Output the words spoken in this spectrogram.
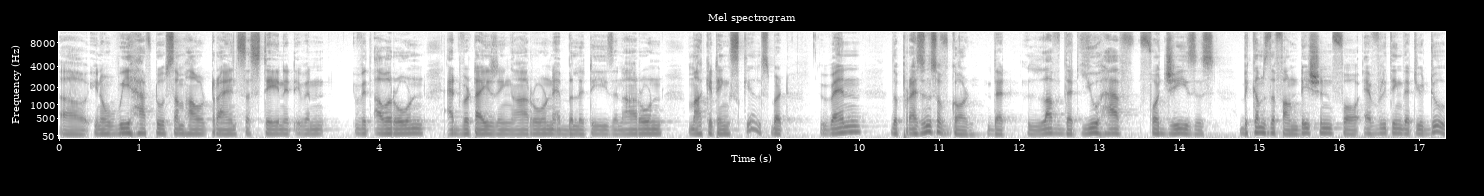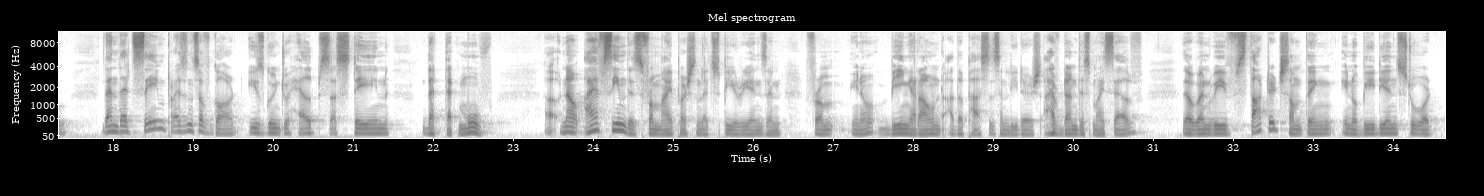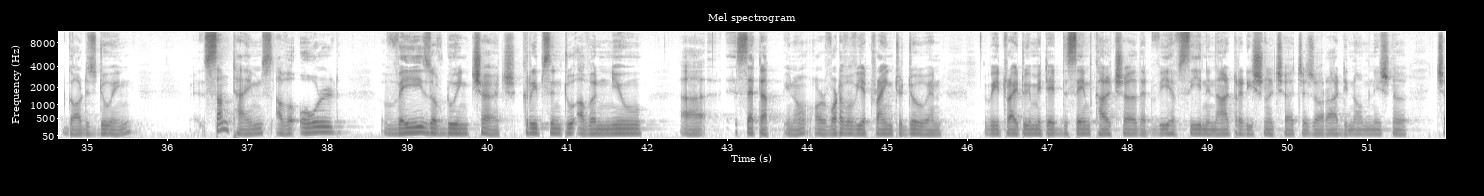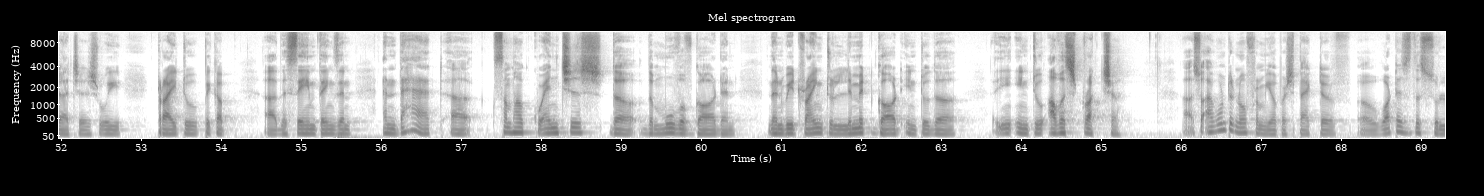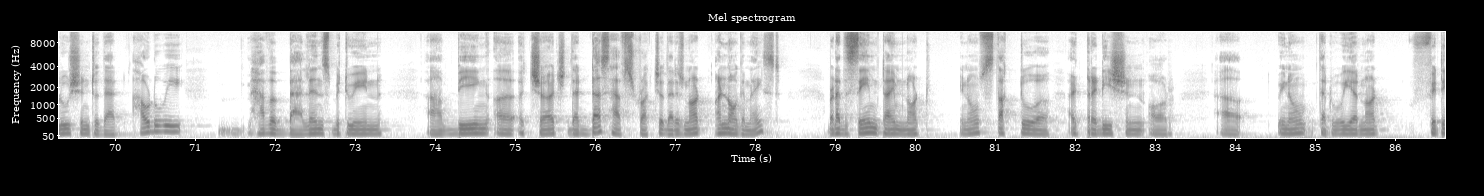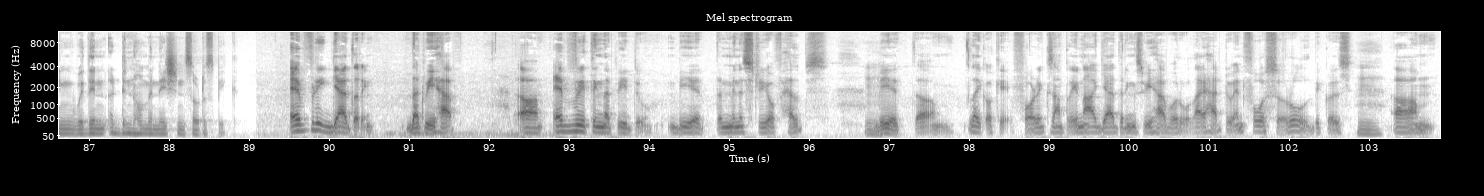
uh, you know we have to somehow try and sustain it even with our own advertising our own abilities and our own marketing skills but when the presence of God, that love that you have for Jesus, becomes the foundation for everything that you do, then that same presence of God is going to help sustain that, that move. Uh, now, I have seen this from my personal experience and from you know being around other pastors and leaders. I have done this myself. That when we've started something in obedience to what God is doing, sometimes our old ways of doing church creeps into our new uh, setup, you know, or whatever we are trying to do, and we try to imitate the same culture that we have seen in our traditional churches or our denominational churches. We try to pick up uh, the same things, and and that uh, somehow quenches the the move of God, and then we're trying to limit God into the into our structure. Uh, so I want to know from your perspective, uh, what is the solution to that? How do we have a balance between uh, being a, a, church that does have structure that is not unorganized, but at the same time not you know stuck to a, a tradition or uh, you know that we are not fitting within a denomination, so to speak. Every gathering that we have, um, everything that we do, be it the ministry of helps, mm-hmm. be it um, like okay for example in our gatherings we have a rule i had to enforce a rule because mm. um,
